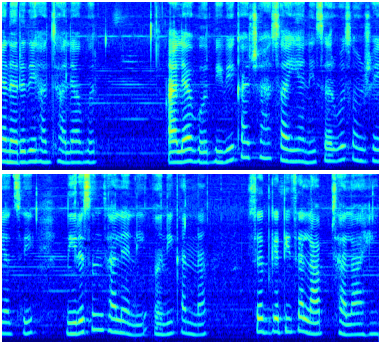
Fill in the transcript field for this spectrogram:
या नरदेहात झाल्यावर आल्यावर विवेकाच्या साह्याने सर्व संशयाचे निरसन झाल्याने अनेकांना सद्गतीचा लाभ झाला आहे.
